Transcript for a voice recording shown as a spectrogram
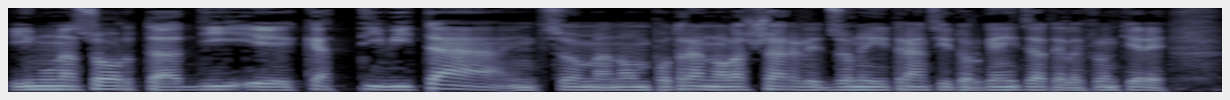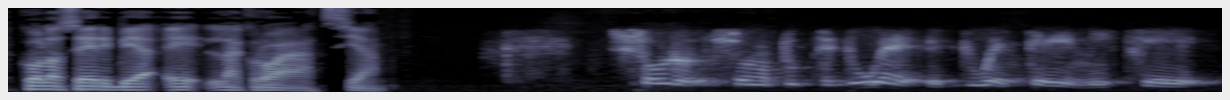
in una sorta di eh, cattività, insomma, non potranno lasciare le zone di transito organizzate alle frontiere con la Serbia e la Croazia. Sono, sono tutti e due, due temi che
